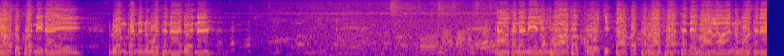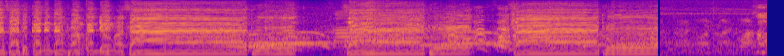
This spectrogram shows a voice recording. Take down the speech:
เราทุกคนนี้ได้ร่วมกันอนุโมทนาด้วยนะ อ้าวขณะนี้หลวงพ่อพระครูจิตตาพัทราพรท่านได้วางแล้วอนุโมทนาสาธุการดังๆพร้อมกันโยมสาธุสาธุสาธุขอ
